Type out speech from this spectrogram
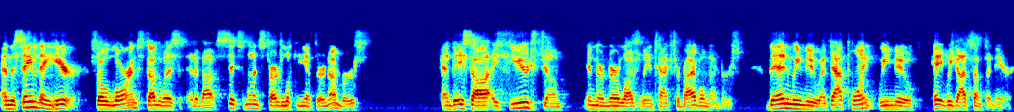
And the same thing here. So Lawrence Douglas, at about six months, started looking at their numbers, and they saw a huge jump in their neurologically intact survival numbers then we knew at that point, we knew, hey, we got something here.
